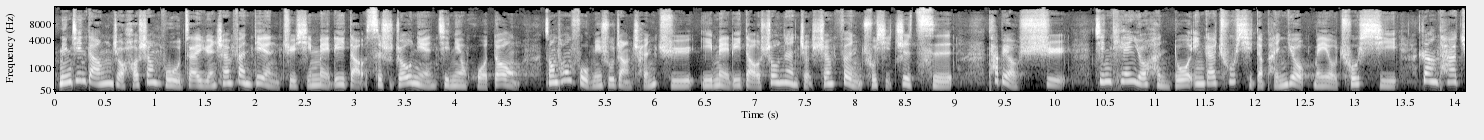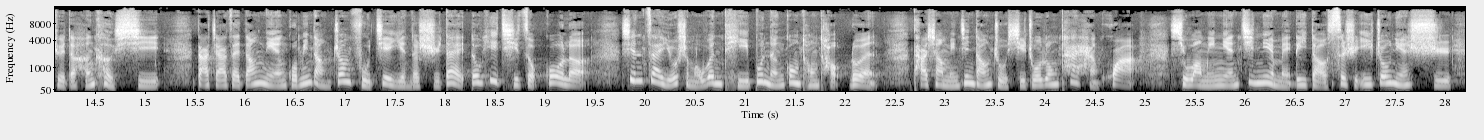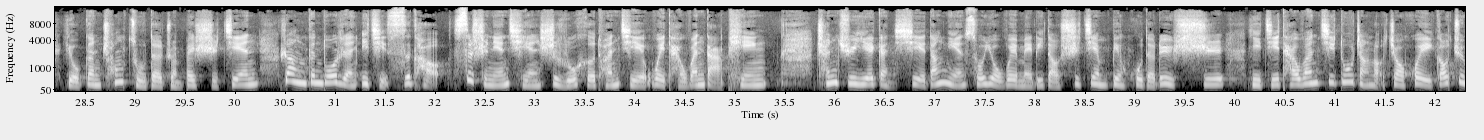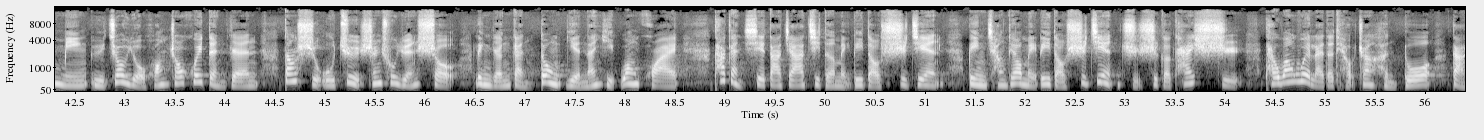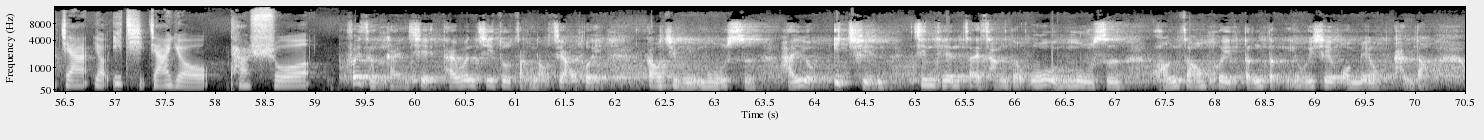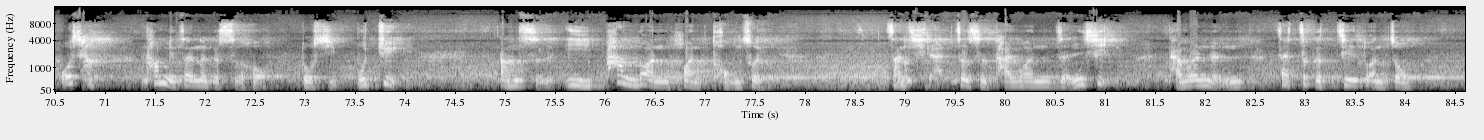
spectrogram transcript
民进党九号上午在圆山饭店举行美丽岛四十周年纪念活动，总统府秘书长陈菊以美丽岛受难者身份出席致辞。他表示，今天有很多应该出席的朋友没有出席，让他觉得很可惜。大家在当年国民党政府戒严的时代都一起走过了，现在有什么问题不能共同讨论？他向民进党主席卓荣泰喊话，希望明年纪念美丽岛四十一周年时有更充足的准备时。间让更多人一起思考四十年前是如何团结为台湾打拼。陈菊也感谢当年所有为美丽岛事件辩护的律师，以及台湾基督长老教会高俊明与教友黄昭辉等人，当时无惧伸出援手，令人感动也难以忘怀。他感谢大家记得美丽岛事件，并强调美丽岛事件只是个开始，台湾未来的挑战很多，大家要一起加油。他说。非常感谢台湾基督长老教会高继明牧师，还有一群今天在场的吴文牧师、黄昭辉等等，有一些我没有看到。我想他们在那个时候都是不惧当时以叛乱犯同罪站起来，这是台湾人性，台湾人在这个阶段中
